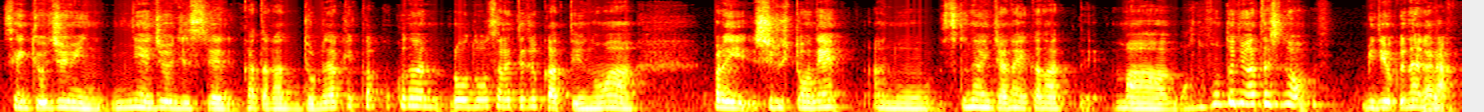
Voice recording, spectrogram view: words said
選挙順位にね、従事してる方がどれだけ過酷な労働されてるかっていうのは、やっぱり知る人ね、あの、少ないんじゃないかなって。まあ、本当に私の魅力ながら、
